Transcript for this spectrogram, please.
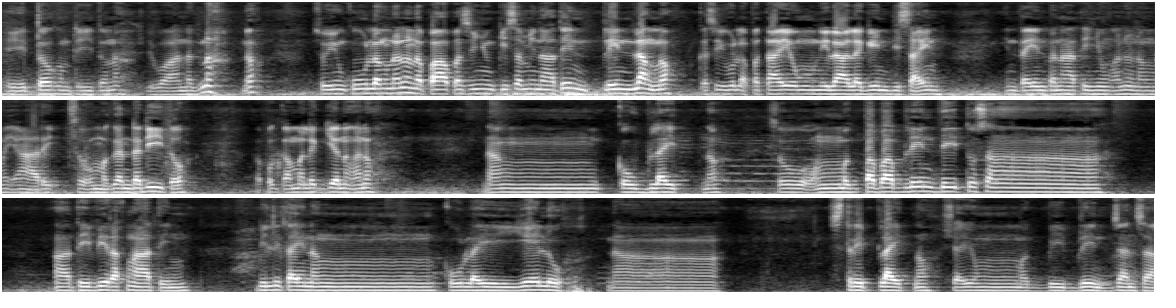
Eh, ito, dito na, liwanag na, no? So yung kulang na lang, napapansin yung kisame natin, plain lang, no? Kasi wala pa tayong nilalagay yung design. Hintayin pa natin yung ano ng may-ari. So maganda dito, kapag ka malagyan ng ano, ng cove light, no? So ang magpapablend dito sa ah, TV rack natin, bili tayo ng kulay yellow na strip light, no? Siya yung magbi-blend dyan sa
